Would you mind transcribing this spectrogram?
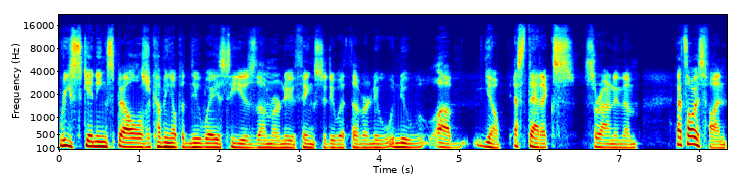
reskinning spells or coming up with new ways to use them or new things to do with them or new new uh, you know aesthetics surrounding them. That's always fun.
